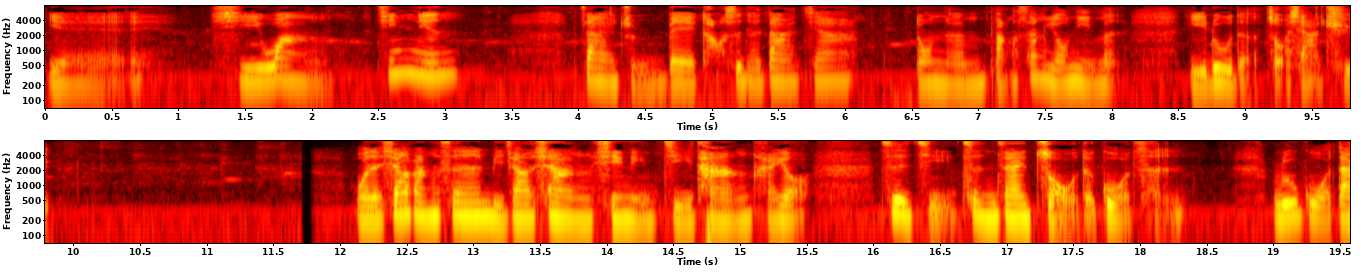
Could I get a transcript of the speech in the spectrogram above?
也希望今年在准备考试的大家都能榜上有你们，一路的走下去。我的消防声比较像心灵鸡汤，还有自己正在走的过程。如果大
